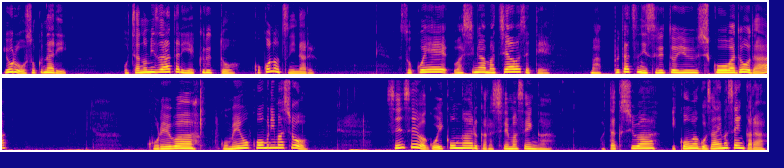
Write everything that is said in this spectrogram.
夜遅くなり、お茶の水あたりへ来ると9つになる。そこへわしが待ち合わせて真っ二つにするという趣向はどうだ？これはごめんを被りましょう。先生はご遺恨があるから知れませんが、私は遺恨はございませんから、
